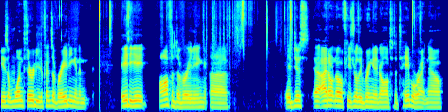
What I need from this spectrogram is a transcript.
He's a 130 defensive rating and an 88 offensive rating. Uh, it just I don't know if he's really bringing it all to the table right now.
